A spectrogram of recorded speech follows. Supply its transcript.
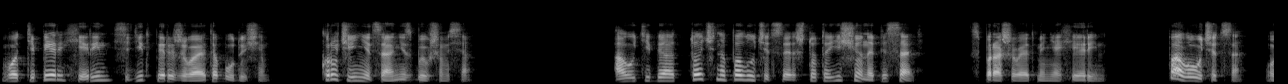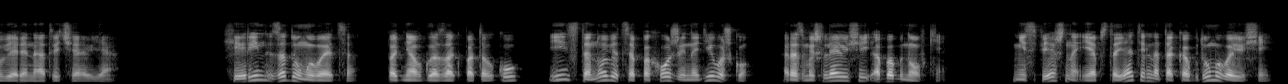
Вот теперь Херин сидит переживает о будущем. Кручинится, а не сбывшемся. «А у тебя точно получится что-то еще написать?» – спрашивает меня Херин. «Получится», – уверенно отвечаю я. Херин задумывается, подняв глаза к потолку и становится похожей на девушку, размышляющей об обновке. Неспешно и обстоятельно так обдумывающей,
